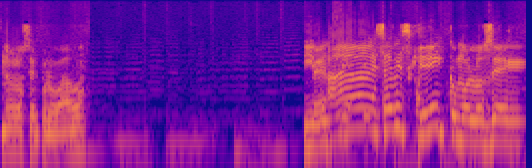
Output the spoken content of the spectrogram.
No los he probado. Y ves que- ah, ¿sabes qué? Como los de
